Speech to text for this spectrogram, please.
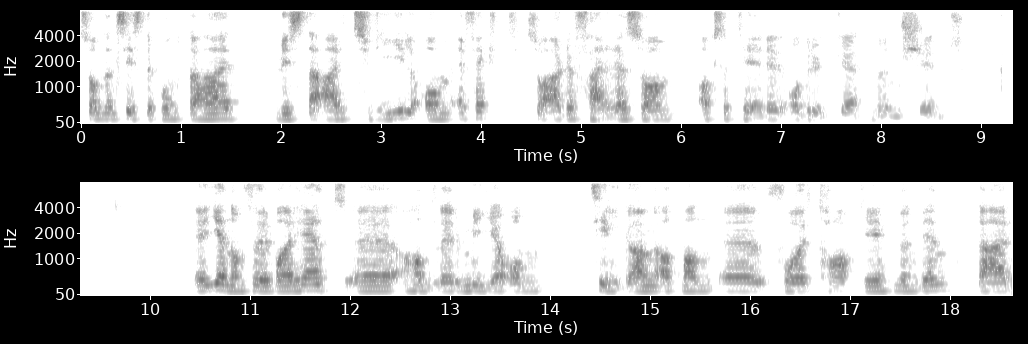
som den siste punktet her, hvis det er tvil om effekt, så er det færre som aksepterer å bruke munnskydd. Eh, gjennomførbarhet handler mye om tilgang, at man får tak i munnbind. Det er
